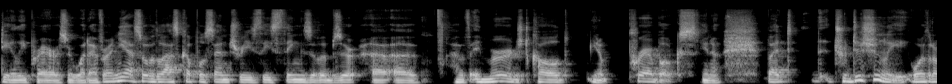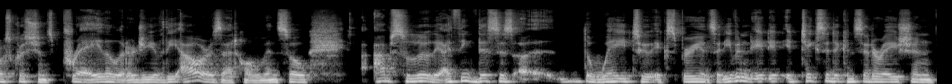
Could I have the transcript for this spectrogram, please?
daily prayers or whatever. And yes, over the last couple of centuries, these things have observed, uh, uh, have emerged called, you know, prayer books, you know, but traditionally Orthodox Christians pray the liturgy of the hours at home. And so absolutely, I think this is uh, the way to experience it. Even it, it, it takes into consideration,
